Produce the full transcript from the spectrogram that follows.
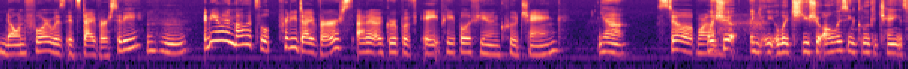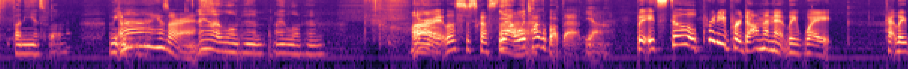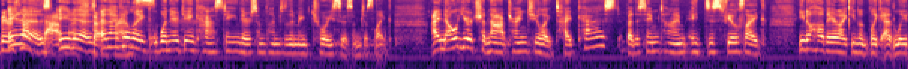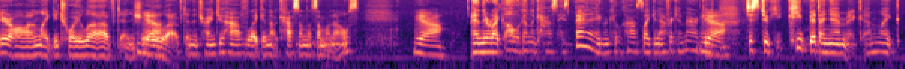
known for was its diversity. Mm-hmm. And even though it's pretty diverse, at of a group of eight people, if you include Chang, Yeah. still more Which than. you, which you should always include Chang. It's funny as fuck. I mean, Ah, he's all right. I, I love him. I love him. All uh, right, let's discuss that. Yeah, we'll talk about that. Yeah. But it's still pretty predominantly white. Like there's It not is. that It much is. And I feel like when they're doing casting, there's sometimes they make choices. I'm just like, I know you're not trying to like typecast, but at the same time, it just feels like, you know how they're like, you know, like at later on, like Troy left and Shirley Yeah. left, and they're trying to have like a cast on someone else. yeah, And they're like, oh, we're gonna cast Hispanic, we're gonna cast like an African American, Yeah. just to keep the dynamic. I'm like,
